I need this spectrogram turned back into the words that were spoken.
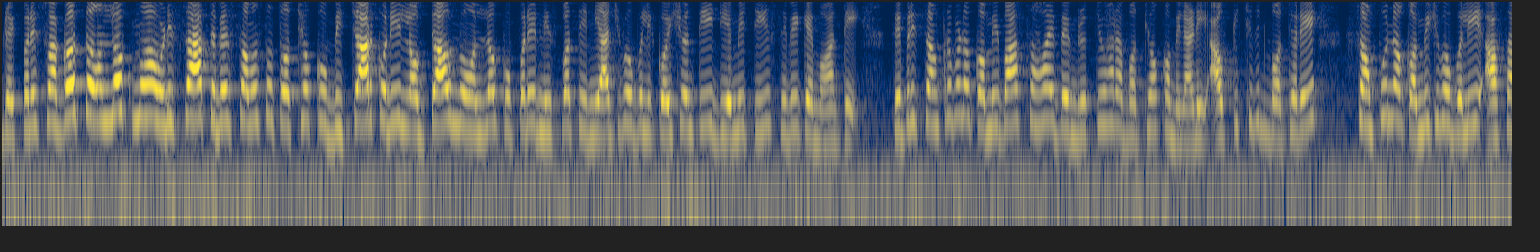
ব্রেক পরে স্বাগত অনলক মহা ওড়িশা তেবে সমস্ত তথ্যকু বিচার করে লকডাউন ও অনলক উপরে নিষ্পতি নিয়াযিব বলি কইছন্তি ডিএমইটি সিবিকে মহান্তি সেপরি সংক্রমণ কমিবা সহ এবে মৃত্যুহার মধ্য কমিলানি আউ কিছুদিন মধ্যে সম্পূর্ণ কমিযিব বলি আশা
